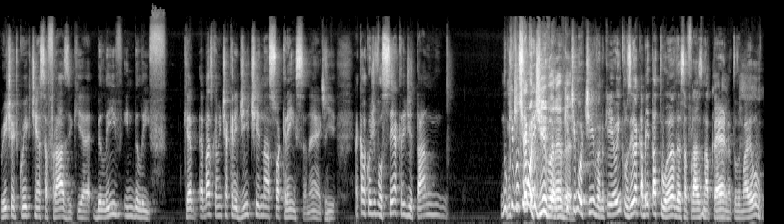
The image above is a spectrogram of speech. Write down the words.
Richard Quick tinha essa frase que é believe in belief, que é, é basicamente acredite na sua crença, né? Sim. Que é aquela coisa de você acreditar no, no que, que, você te motiva, né, no velho? que te motiva, no que eu inclusive acabei tatuando essa frase na perna, tudo mais. Eu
